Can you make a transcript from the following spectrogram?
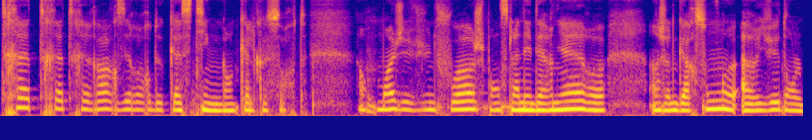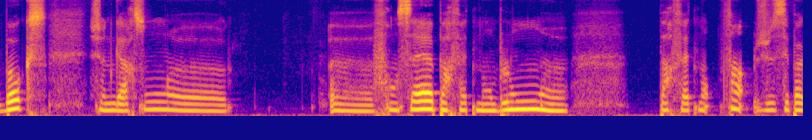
très très très rares erreurs de casting en quelque sorte. Moi j'ai vu une fois, je pense l'année dernière, euh, un jeune garçon euh, arriver dans le box, jeune garçon euh, français, parfaitement blond, parfaitement... Enfin, je sais pas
